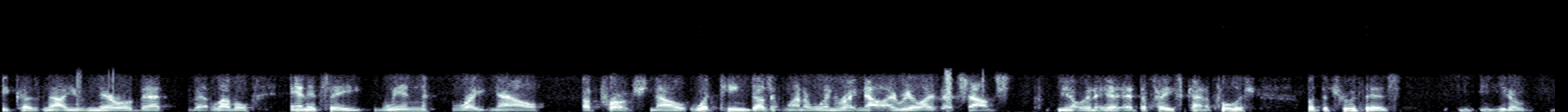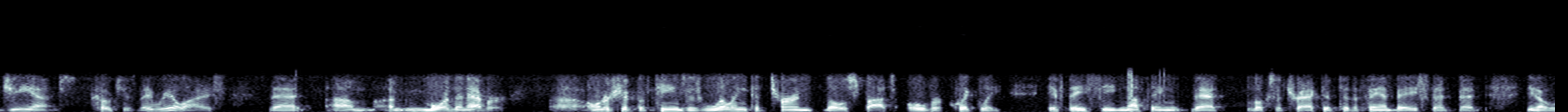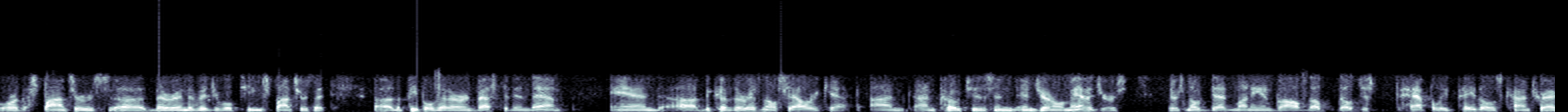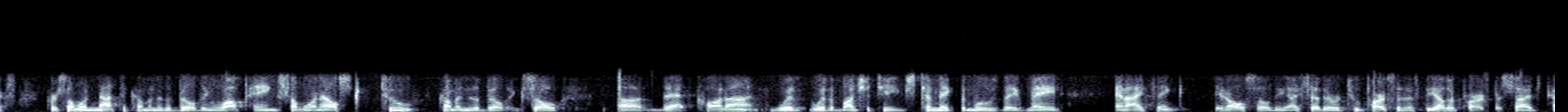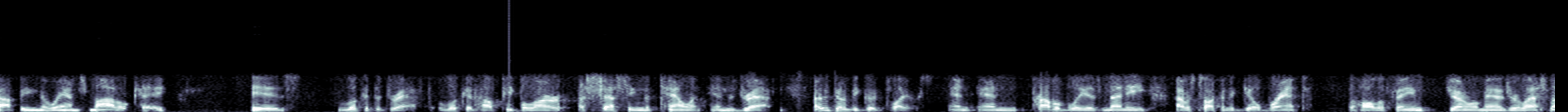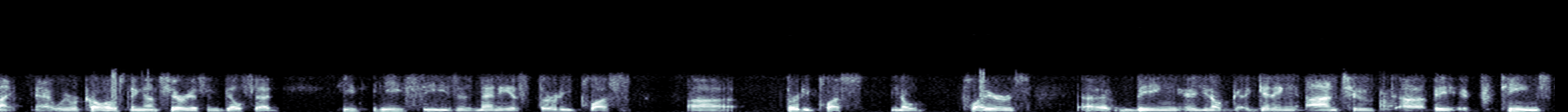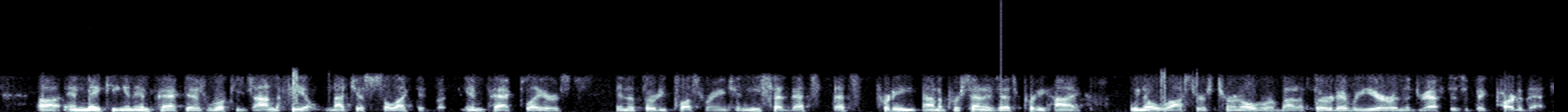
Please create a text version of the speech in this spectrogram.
because now you've narrowed that that level, and it's a win right now approach. Now, what team doesn't want to win right now? I realize that sounds, you know, in, at the face kind of foolish, but the truth is, you know, GMs, coaches, they realize that um, more than ever uh, ownership of teams is willing to turn those spots over quickly if they see nothing that looks attractive to the fan base that that you know, or the sponsors, uh, their individual team sponsors that uh, the people that are invested in them, and uh, because there is no salary cap on on coaches and, and general managers, there's no dead money involved. They'll they'll just happily pay those contracts for someone not to come into the building while paying someone else to come into the building. So uh, that caught on with with a bunch of teams to make the moves they've made, and I think it also the I said there were two parts of this. The other part, besides copying the Rams model, Kay, is look at the draft. Look at how people are assessing the talent in the draft. Are going to be good players? And and probably as many. I was talking to Gil Brandt, the Hall of Fame general manager, last night. Uh, we were co-hosting on Sirius, and Gil said he he sees as many as 30 plus uh, 30 plus you know players uh, being uh, you know g- getting onto uh, be, teams uh, and making an impact as rookies on the field, not just selected, but impact players in the 30 plus range. And he said that's that's pretty on a percentage. That's pretty high. We know rosters turn over about a third every year, and the draft is a big part of that.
